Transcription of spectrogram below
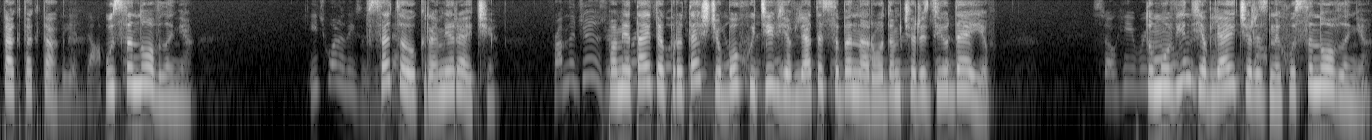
Так, так, так. Усиновлення. Все це окремі речі. Пам'ятайте про те, що Бог хотів являти себе народом через юдеїв, тому він являє через них усиновлення.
